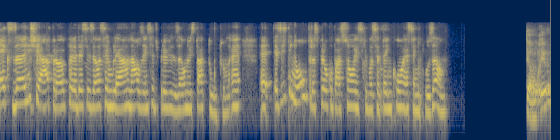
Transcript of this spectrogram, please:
ex ante a própria decisão assemblear na ausência de previsão no estatuto. Né? É, existem outras preocupações que você tem com essa inclusão? Então, eu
